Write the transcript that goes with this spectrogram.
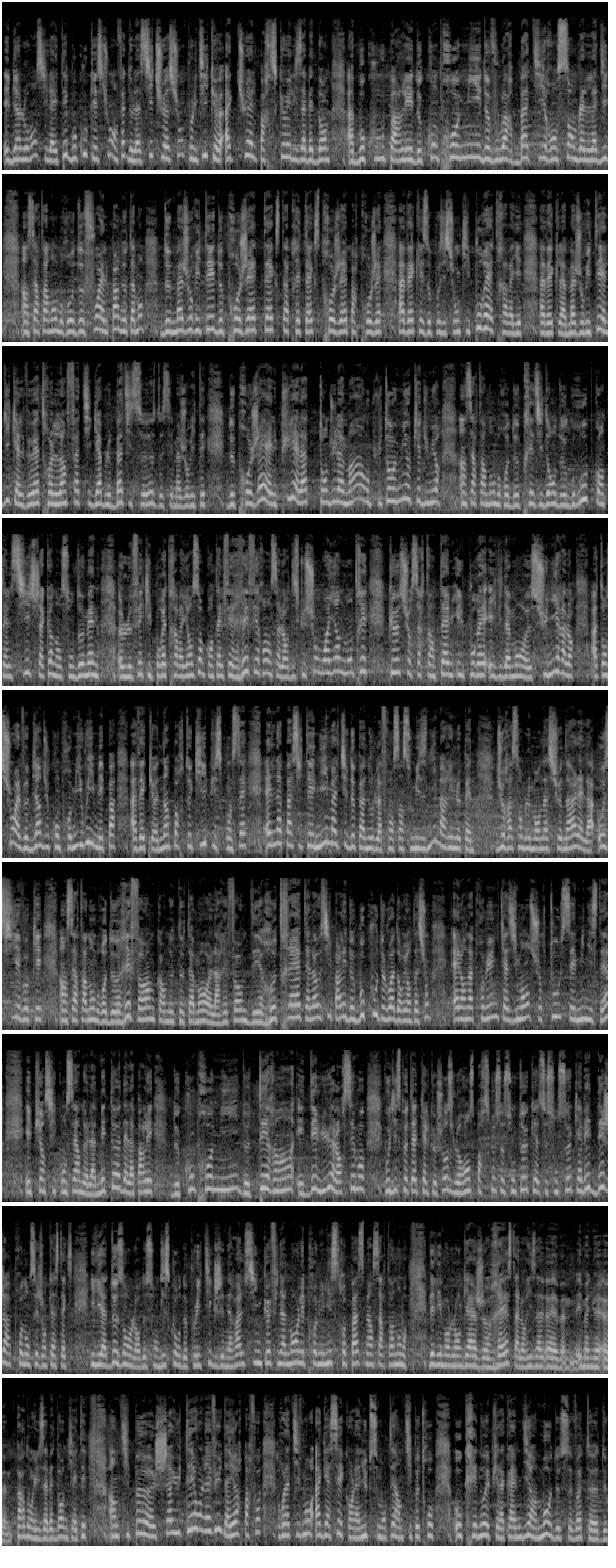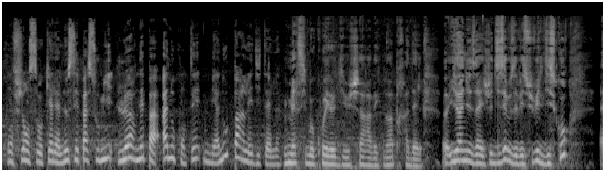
Eh bien, Laurence, il a été beaucoup question en fait de la situation politique euh, actuelle parce que Elisabeth Borne a beaucoup parlé de compromis, de vouloir bâtir ensemble. Elle l'a dit un certain nombre de fois. Elle parle notamment de majorité, de projet, texte après texte, projet par projet, avec les oppositions qui pourraient travailler avec la majorité. Elle dit qu'elle veut être l'infatigable bâtisseuse de ces majorités de projets. Et puis, elle a tendu la main, ou plutôt mis au pied du mur, un certain nombre de présidents de groupes quand elle cite chacun dans son domaine euh, le fait qu'il pourrait travailler ensemble, quand elle fait référence à leur discussion, moyen de montrer que sur certains thèmes, ils pourraient évidemment euh, s'unir. Alors attention, elle veut bien du compromis, oui, mais pas avec euh, n'importe qui, puisqu'on le sait, elle n'a pas cité ni Mathilde Panot de la France Insoumise, ni Marine Le Pen du Rassemblement National. Elle a aussi évoqué un certain nombre de réformes, notamment euh, la réforme des retraites. Elle a aussi parlé de beaucoup de lois d'orientation. Elle en a promis une quasiment sur tous ses ministères. Et puis en ce qui concerne la méthode, elle a parlé de compromis, de terrain et d'élus. Alors ces mots vous disent peut-être quelque chose, Laurence, parce que ce sont eux, ce sont ceux qui avaient déjà prononcé Jean Castex il y a deux ans lors de son discours de politique générale, signe que finalement les premiers ministres passent, mais un certain nombre d'éléments de langage restent. Alors euh, Emmanuel, euh, pardon, Elisabeth Borne qui a été un petit peu euh, chahutée, on l'a vu d'ailleurs parfois relativement agacée quand la NUPS montait un petit peu trop au créneau, et puis elle a quand même dit un mot de ce vote de confiance auquel elle ne s'est pas soumise. L'heure n'est pas à nous compter, mais à nous parler, dit-elle. Merci beaucoup Elodie Huchard avec Noah Pradel. Euh, je disais, vous avez suivi le discours.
